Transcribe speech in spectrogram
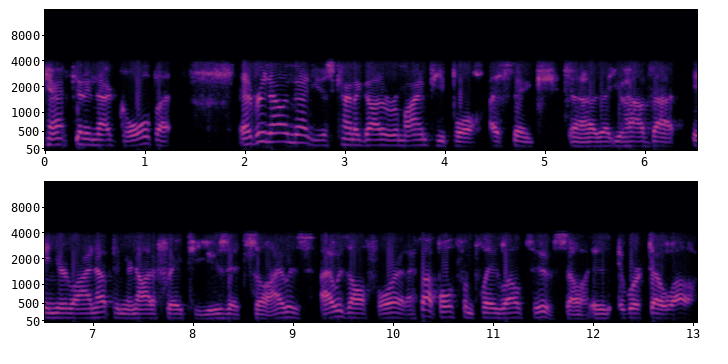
can't get in that goal, but every now and then you just kind of got to remind people i think uh, that you have that in your lineup and you're not afraid to use it so i was i was all for it i thought both of them played well too so it, it worked out well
